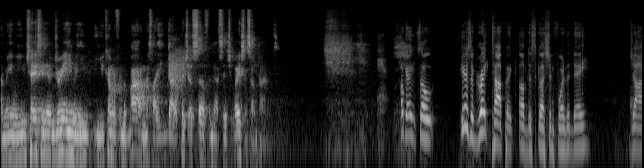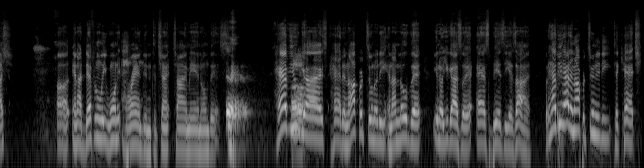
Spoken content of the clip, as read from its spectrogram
I mean, when you're chasing your dream and you you coming from the bottom, it's like you got to put yourself in that situation sometimes. Okay, so here's a great topic of discussion for the day, Josh. Uh, and I definitely wanted Brandon to ch- chime in on this. Have you uh, guys had an opportunity? And I know that you know you guys are as busy as I, but have you had an opportunity to catch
